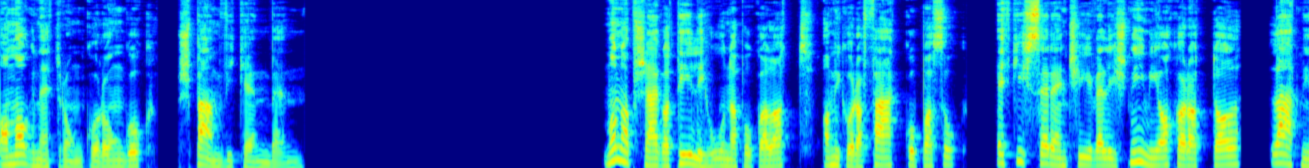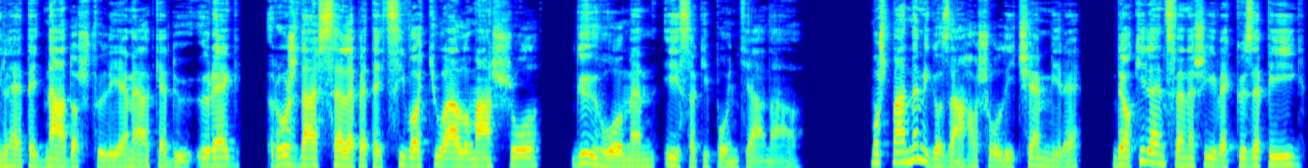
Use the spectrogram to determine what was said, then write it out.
A magnetronkorongok Spánvikenben Manapság a téli hónapok alatt, amikor a fák kopaszok, egy kis szerencsével és némi akarattal látni lehet egy nádas fölé emelkedő öreg, rozsdás szelepet egy szivattyúállomásról, Gőholmen északi pontjánál. Most már nem igazán hasonlít semmire, de a 90-es évek közepéig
